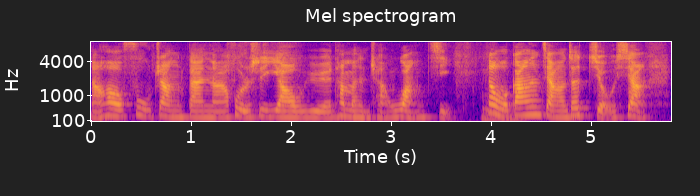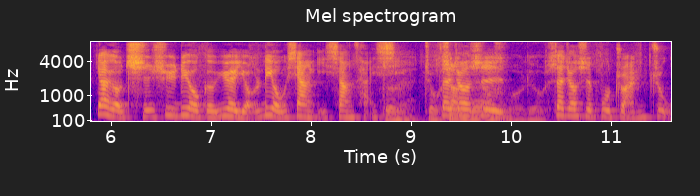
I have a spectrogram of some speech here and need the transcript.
然后付账单啊，或者是邀约，他们很常忘记。那我刚刚讲的这九项，要有持续六个月，有六项以上才行，，九这就是这，就是不专注。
